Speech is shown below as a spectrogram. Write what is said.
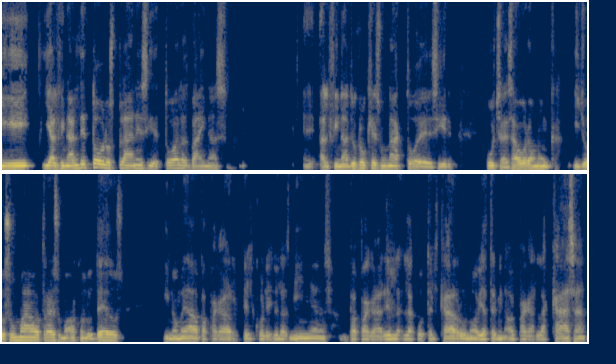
y, al final de todos los planes y de todas las vainas, eh, al final yo creo que es un acto de decir, pucha, es ahora o nunca. Y yo sumaba otra vez, sumaba con los dedos y no me daba para pagar el colegio de las niñas, para pagar la cuota del carro, no había terminado de pagar la casa,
